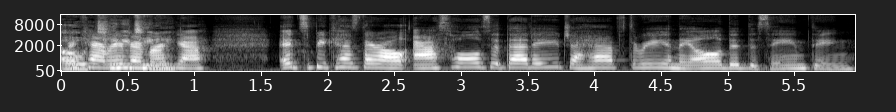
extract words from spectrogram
Oh, I can't teeny, remember. teeny. Yeah, it's because they're all assholes at that age. I have three, and they all did the same thing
